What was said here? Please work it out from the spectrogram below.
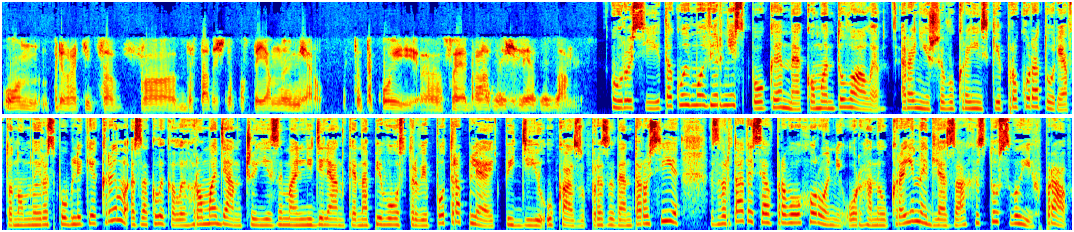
он превратится в достаточно постоянную меру. Это такой своеобразный железный занавес. У Росії таку ймовірність поки не коментували. Раніше в Українській прокуратурі Автономної Республіки Крим закликали громадян, чиї земельні ділянки на півострові потрапляють під дію указу президента Росії, звертатися в правоохоронні органи України для захисту своїх прав.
